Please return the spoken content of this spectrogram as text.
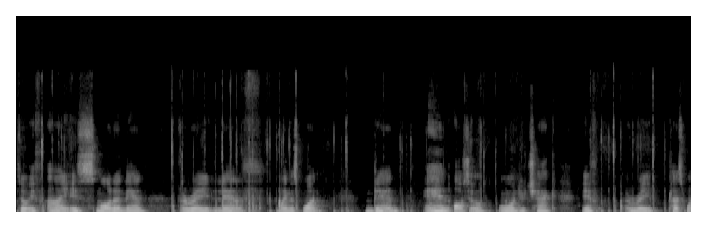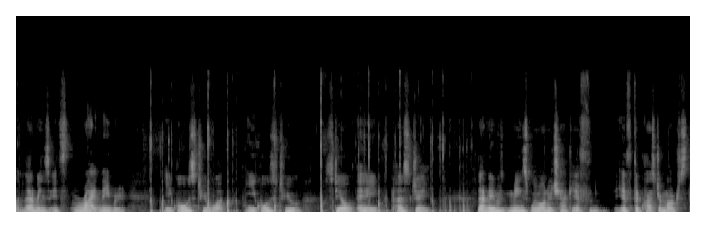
So if i is smaller than array length minus 1, then, and also we want to check if array plus 1, that means its right neighbor equals to what? Equals to still a plus j. That means we want to check if if the question mark's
